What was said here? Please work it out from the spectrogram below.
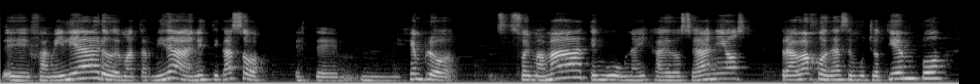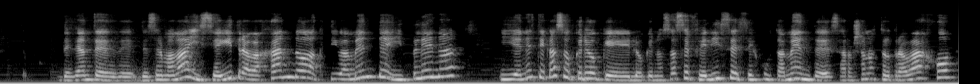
eh, familiar o de maternidad. En este caso, este, ejemplo, soy mamá, tengo una hija de 12 años, trabajo desde hace mucho tiempo, desde antes de, ser mamá, y seguí trabajando activamente y plena. Y en este caso creo que lo que nos hace felices es justamente desarrollar nuestro trabajo,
